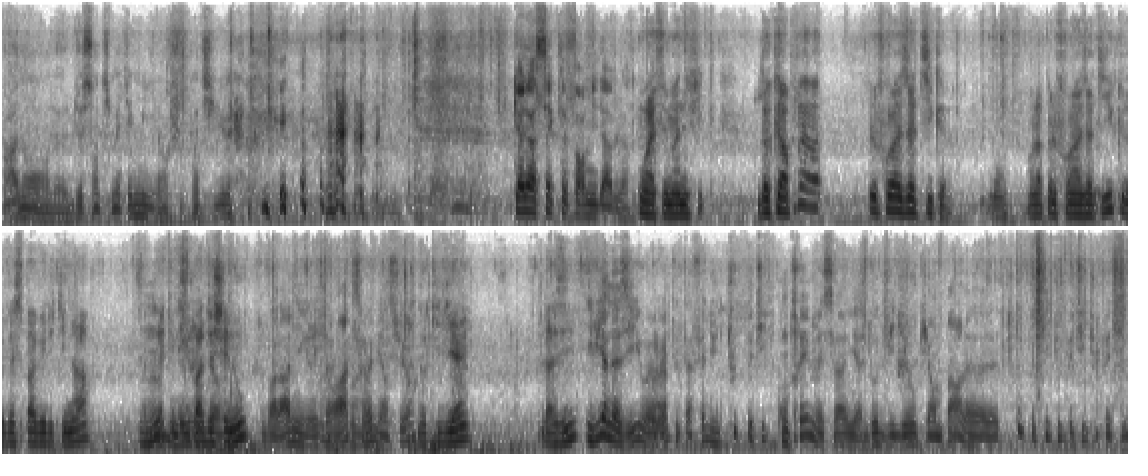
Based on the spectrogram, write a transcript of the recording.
Ah non, 2 cm et demi, hein, je suis pointilleux. Quel insecte formidable Ouais, c'est magnifique. Donc après, le frelon asiatique, bon, on l'appelle frelon asiatique, le Vespa velutina, ne vient pas de chez nous. Voilà, Nigritorax, oui, bien sûr. Donc il vient D'Asie Il vient d'Asie, oui, ouais. tout à fait, d'une toute petite contrée, mais ça, il y a d'autres vidéos qui en parlent, euh, tout petit, tout petit, tout petit.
